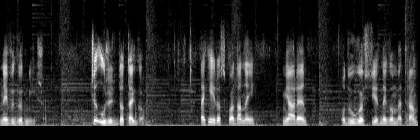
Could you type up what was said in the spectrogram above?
najwygodniejsze. Czy użyć do tego takiej rozkładanej miary o długości 1 metra,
